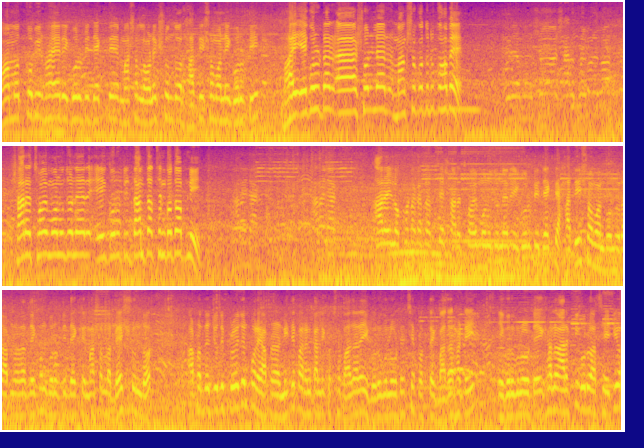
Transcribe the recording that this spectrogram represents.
মোহাম্মদ কবির ভাইয়ের এই গরুটি দেখতে মাসাল্লাহ অনেক সুন্দর। হাতির সমান এই গরুটি। ভাই, এই গরুটার শরীরের মাংস কতটুকু হবে? সাড়ে ছয় মন ওজনের এই গরুটির দাম চাচ্ছেন কত আপনি? আড়াই লক্ষ টাকা যাচ্ছে সাড়ে ছয় মন ওজনের এই গরুটি দেখতে হাতির সমান। বন্ধুরা, আপনারা দেখুন, গরুটি দেখতে মাসাল্লাহ বেশ সুন্দর। আপনাদের যদি প্রয়োজন পড়ে, আপনারা নিতে পারেন কালীকচ্ছ বাজারে। এই গরুগুলো উঠেছে প্রত্যেক বাজার হাটেই। এই গরুগুলো উঠে এখানেও আরেকটি গরু আছে, এটিও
